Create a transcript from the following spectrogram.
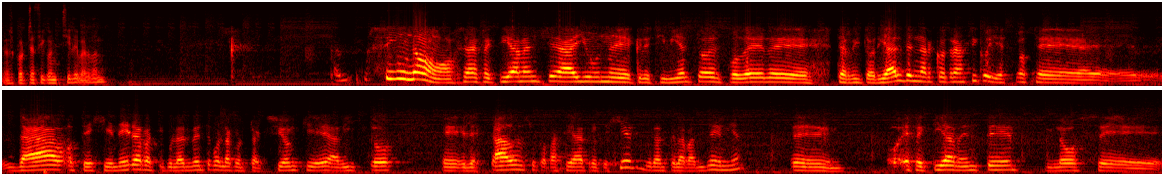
narcotráfico en Chile, perdón? Sí, no, o sea, efectivamente hay un eh, crecimiento del poder territorial del narcotráfico y esto se da o se genera particularmente por la contracción que ha visto eh, el Estado en su capacidad de proteger durante la pandemia. Eh, efectivamente, los, eh,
